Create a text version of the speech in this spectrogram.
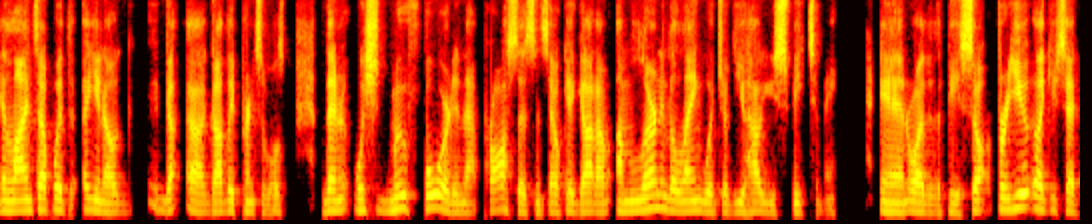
it lines up with uh, you know uh, godly principles then we should move forward in that process and say okay god I'm, I'm learning the language of you how you speak to me and rather the peace. So for you like you said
